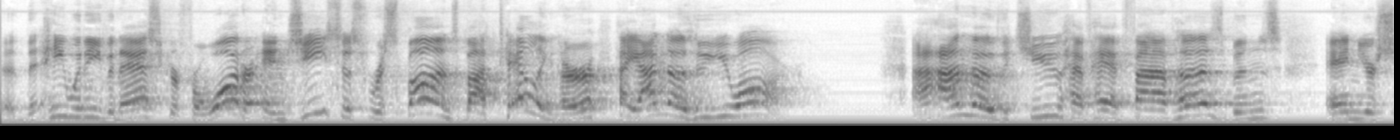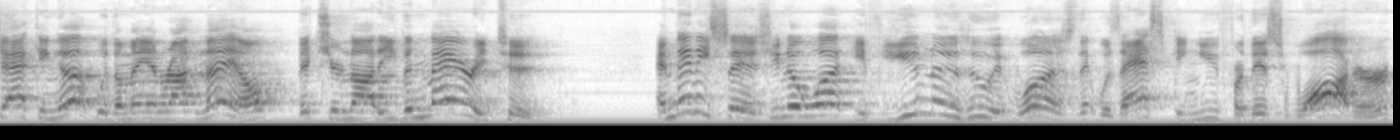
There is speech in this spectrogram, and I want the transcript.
that he would even ask her for water, and Jesus responds by telling her, "Hey, I know who you are. I, I know that you have had five husbands, and you're shacking up with a man right now that you're not even married to." And then he says, You know what? If you knew who it was that was asking you for this water,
